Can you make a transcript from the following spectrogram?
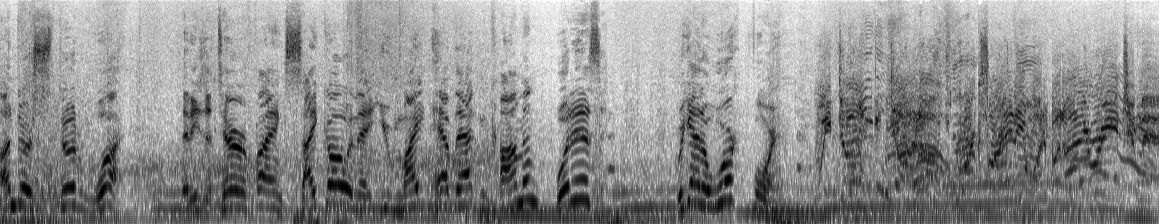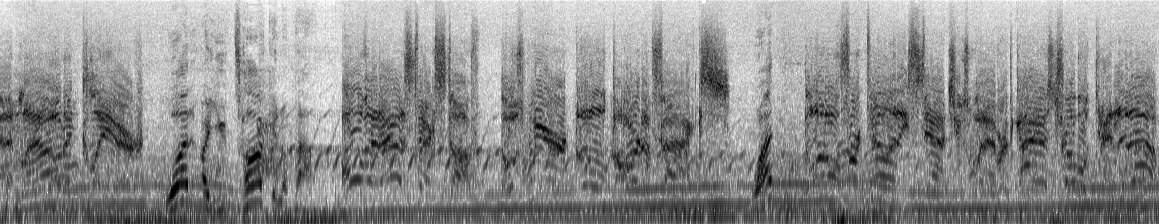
Understood what? That he's a terrifying psycho and that you might have that in common? What is it? We gotta work for him. We don't gotta work for anyone, but I read you, man, loud and clear. What are you talking about? All that Aztec stuff, those weird little artifacts. What? The little fertility statues, whatever. The guy has trouble getting it up.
